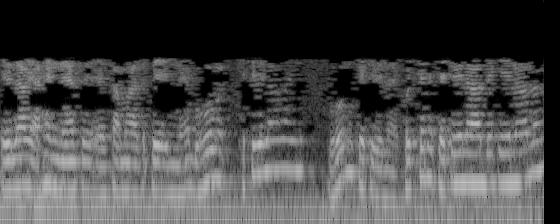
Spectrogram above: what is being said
ඒ වෙලාවේ ඇහෙන්නේ නැහැ සමාජයට පේන්නේ නැහැ බොහොම කෙටි වෙලාවයිනේ. බොහොම කෙටි වෙලාවයි. කොච්චර කෙටි වෙලාවද කියනවා නම්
